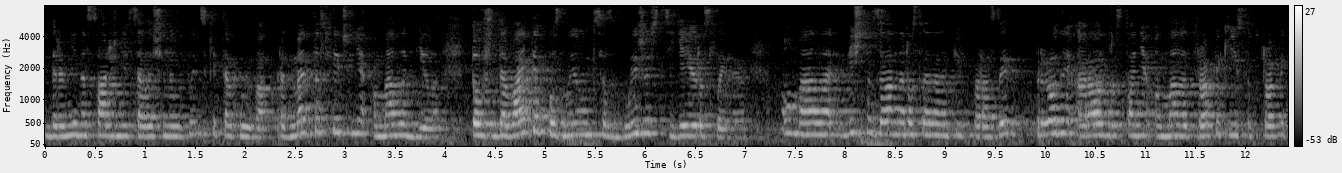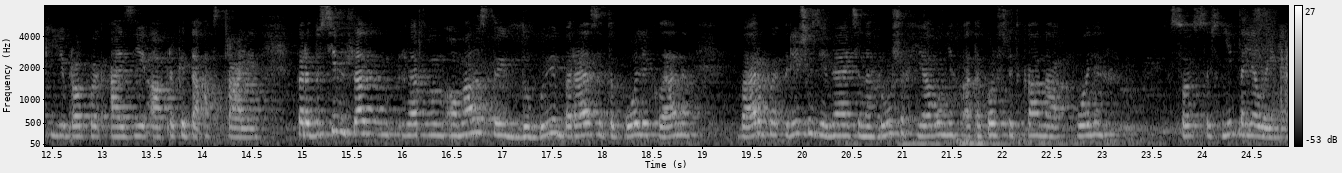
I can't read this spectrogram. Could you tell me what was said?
деревні насадження селища Новокуївське та Гуєва, предмет дослідження омела біла. Тож давайте познайомимося зближу з цією рослиною. Омела вічно зелена рослина напівпаразит, природний ареал зростання омели тропіки і субтропіки Європи, Азії, Африки та Австралії. Передусім жертвами, омели стоїть дуби, берези, тополі, клени, верби. Рідше з'являються на грушах, яблунях, а також слідка на хвойних сосні та ялинях.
